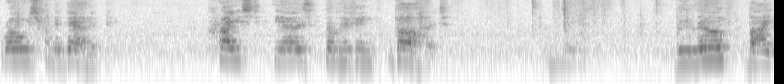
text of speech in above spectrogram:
rose from the dead. Christ is the living God. We live by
